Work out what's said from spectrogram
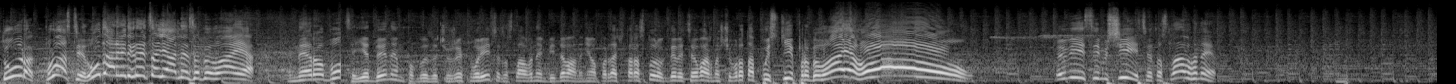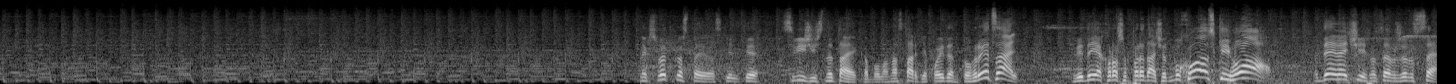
Турок. Простріл. Удар від Грицаля не забиває. Не робот. Це єдиним поблизу чужих воріт. Святослав Гоним віддавав на нього передачу. Тарас Турок дивиться уважно, що ворота пусті. Пробиває. Гол! 8-6. Святослав Гоним. них швидкостей, оскільки свіжість не та, яка була на старті поєдинку. Грицаль віддає хорошу передачу. Дмуховський гол! 9-6, оце вже все.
